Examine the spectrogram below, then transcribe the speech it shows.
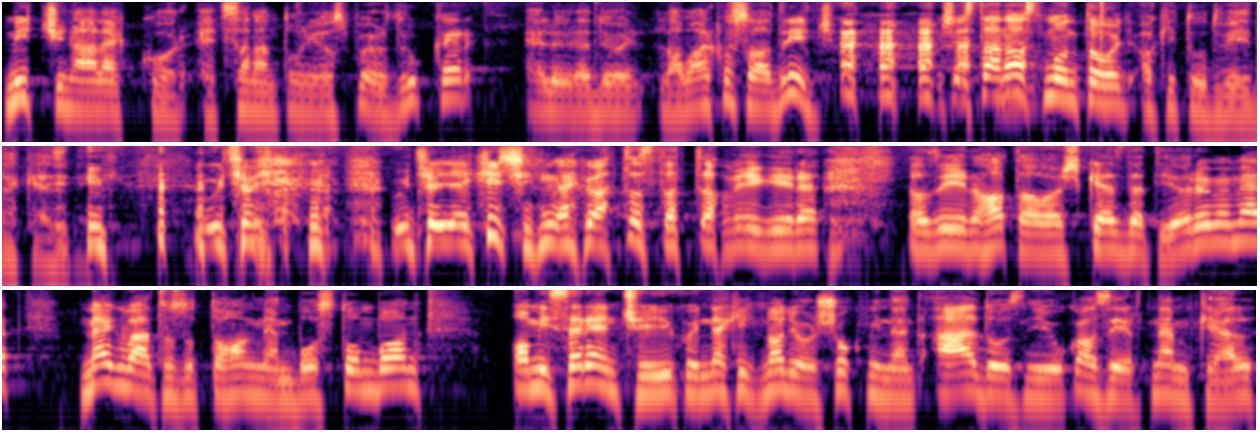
Mit csinál ekkor egy San Antonio Spurs drukker? Előre dől Lamarcus Aldridge? És aztán azt mondta, hogy aki tud védekezni. Úgyhogy, úgyhogy egy kicsit megváltoztatta a végére az én hatalmas kezdeti örömömet. Megváltozott a hang nem Bostonban, ami szerencséjük, hogy nekik nagyon sok mindent áldozniuk azért nem kell,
